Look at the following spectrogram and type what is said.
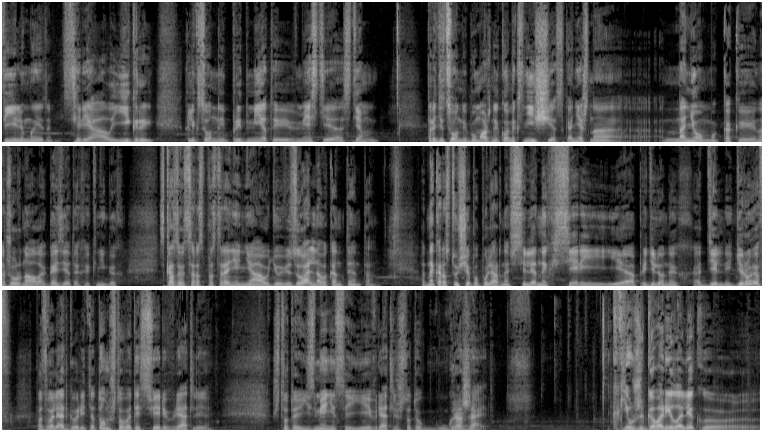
фильмы, там, сериалы, игры, коллекционные предметы. Вместе с тем традиционный бумажный комикс не исчез. Конечно, на нем, как и на журналах, газетах и книгах, сказывается распространение аудиовизуального контента. Однако растущая популярность вселенных, серий и определенных отдельных героев позволяет говорить о том, что в этой сфере вряд ли что-то изменится и ей вряд ли что-то угрожает. Как я уже говорил, Олег, э,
